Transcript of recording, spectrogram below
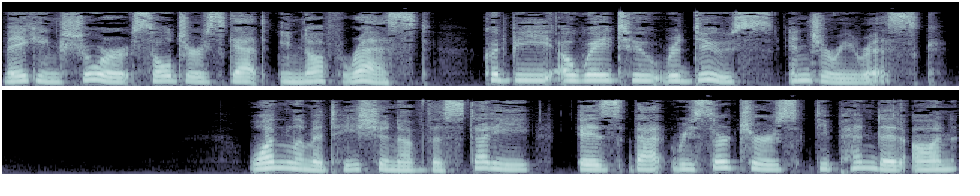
making sure soldiers get enough rest could be a way to reduce injury risk. One limitation of the study is that researchers depended on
